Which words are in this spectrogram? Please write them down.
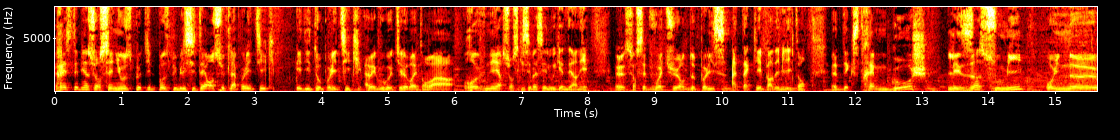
Restez bien sur CNews. Petite pause publicitaire, ensuite la politique édito politique avec vous Gauthier Lebret. On va revenir sur ce qui s'est passé le week-end dernier, euh, sur cette voiture de police attaquée par des militants euh, d'extrême gauche. Les insoumis ont une euh,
